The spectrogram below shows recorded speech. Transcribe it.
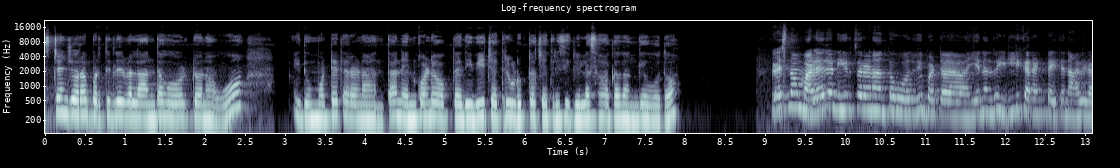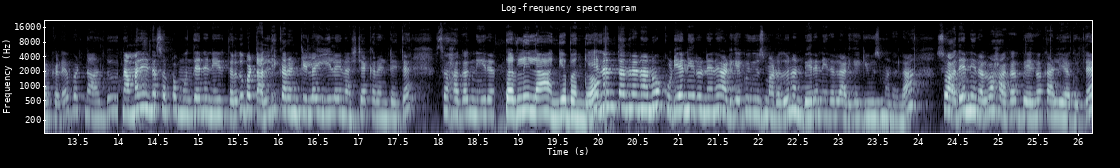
ಅಷ್ಟೇನು ಜೋರಾಗಿ ಬರ್ತಿರ್ಲಿಲ್ವಲ್ಲ ಅಂತ ಹೊರಟು ನಾವು. ಇದು ಮೊಟ್ಟೆ ತರೋಣ ಅಂತ ನೆನ್ಕೊಂಡೇ ಹೋಗ್ತಾ ಇದ್ದೀವಿ ಛತ್ರಿ ಹುಡುಕ್ತೋ ಛತ್ರಿ ಸಿಗಲಿಲ್ಲ ಸೊ ಹಾಗಾಗಿ ಹಂಗೆ ಹೋದೋ. ಗೈಸ್ ನಾವು ಮಳೆಯಲ್ಲೇ ನೀರು ತರೋಣ ಅಂತ ಹೋದ್ವಿ ಬಟ್ ಏನಂದ್ರೆ ಇಲ್ಲಿ ಕರೆಂಟ್ ಐತೆ ನಾವಿರೋ ಕಡೆ ಬಟ್ ನಾಲ್ದು ನಮ್ಮನೆಯಿಂದ ಸ್ವಲ್ಪ ಮುಂದೆನೇ ನೀರು ತರೋದು ಬಟ್ ಅಲ್ಲಿ ಕರೆಂಟ್ ಇಲ್ಲ ಈ ಲೈನ್ ಅಷ್ಟೇ ಕರೆಂಟ್ ಐತೆ. ಸೊ ಹಾಗಾಗಿ ನೀರು ತರಲಿಲ್ಲ ಹಂಗೆ ಬಂದು. ಏನಂತಂದ್ರೆ ನಾನು ಕುಡಿಯೋ ನೀರನ್ನೇ ಅಡುಗೆಗೂ ಯೂಸ್ ಮಾಡೋದು ನಾನು ಬೇರೆ ನೀರೆಲ್ಲ ಅಡುಗೆಗೆ ಯೂಸ್ ಮಾಡಲ್ಲ. ಸೊ ಅದೇ ನೀರಲ್ವಾ ಹಾಗಾಗಿ ಬೇಗ ಖಾಲಿ ಆಗುತ್ತೆ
